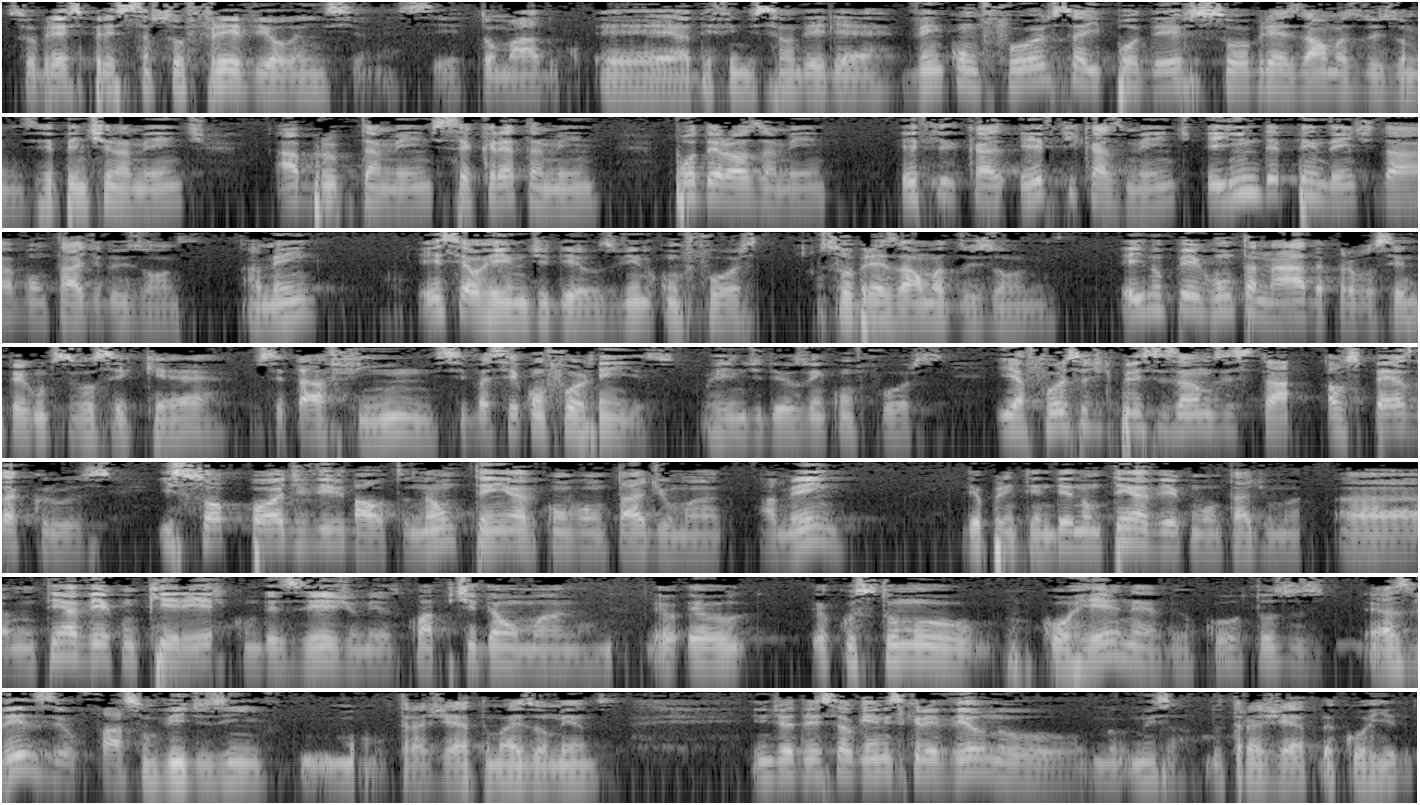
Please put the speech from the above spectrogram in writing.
sobre a expressão sofrer violência, né? ser tomado. É, a definição dele é, vem com força e poder sobre as almas dos homens, repentinamente, abruptamente, secretamente, poderosamente, efica eficazmente e independente da vontade dos homens. Amém? Esse é o reino de Deus, vindo com força sobre as almas dos homens. Ele não pergunta nada para você, não pergunta se você quer, se você está afim, se vai ser conforto em isso. O reino de Deus vem com força. E a força de que precisamos está aos pés da cruz. E só pode vir alto, não tem a ver com vontade humana. Amém? Deu para entender? Não tem a ver com vontade humana. Uh, não tem a ver com querer, com desejo mesmo, com aptidão humana. Eu, eu, eu costumo correr, né? Eu corro todos os... Às vezes eu faço um videozinho, um trajeto mais ou menos. E um dia desse alguém me escreveu no, no, no do trajeto da corrida.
